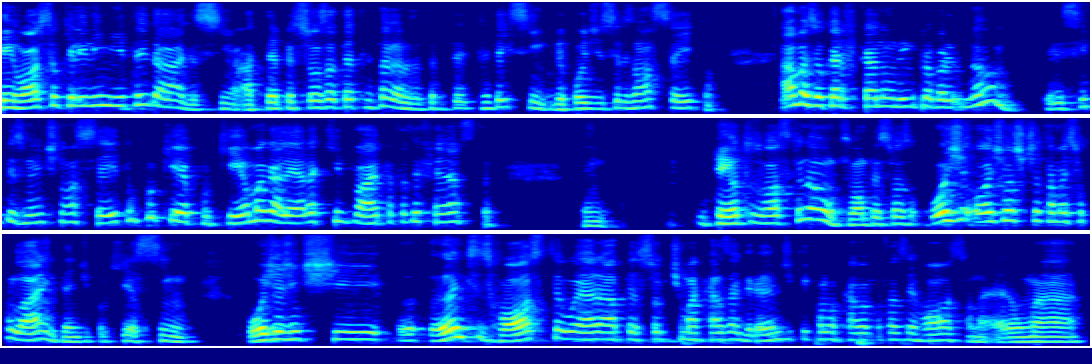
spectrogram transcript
tem hostel que ele limita a idade, assim, até pessoas até 30 anos, até 35. Depois disso, eles não aceitam. Ah, mas eu quero ficar no ligo para Não, eles simplesmente não aceitam. Por quê? Porque é uma galera que vai para fazer festa. Tem, tem outros hostels que não, que são pessoas. Hoje, hoje eu acho que já está mais popular, entende? Porque, assim, Hoje a gente, antes hostel era a pessoa que tinha uma casa grande que colocava para fazer hostel, né? Era uma,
